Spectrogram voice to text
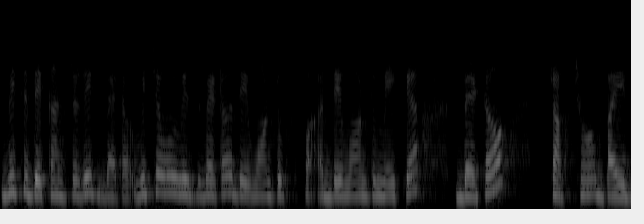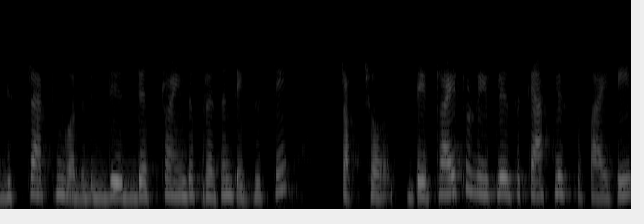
which they consider it better whichever is better they want to they want to make a better structure by distracting or destroying the present existing structure. They try to replace the capitalist society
